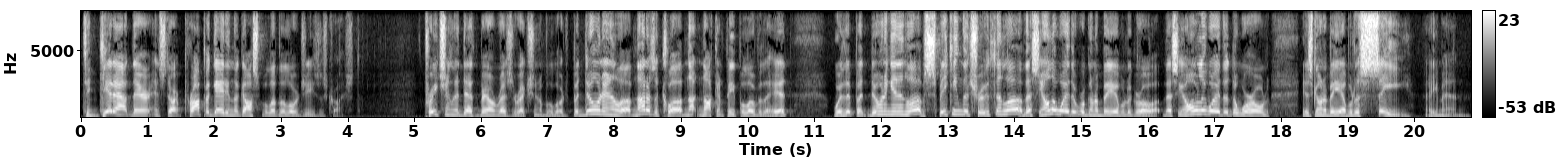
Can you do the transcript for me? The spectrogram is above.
to get out there and start propagating the gospel of the Lord Jesus Christ. Preaching the death, burial, and resurrection of the Lord, but doing it in love, not as a club, not knocking people over the head, with it, but doing it in love, speaking the truth in love. That's the only way that we're going to be able to grow up. That's the only way that the world is going to be able to see. Amen.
